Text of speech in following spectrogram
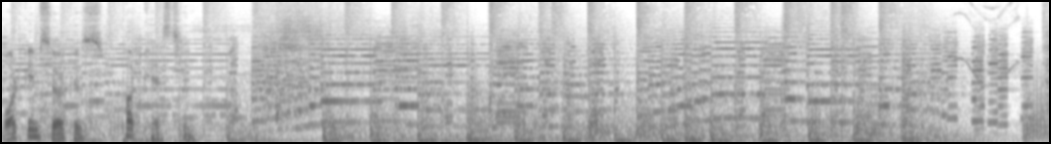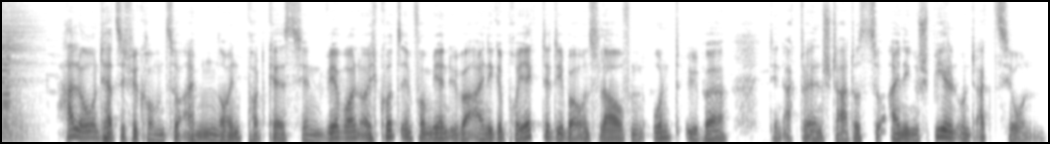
Boardgame Circus Podcastchen. Hallo und herzlich willkommen zu einem neuen Podcastchen. Wir wollen euch kurz informieren über einige Projekte, die bei uns laufen und über den aktuellen Status zu einigen Spielen und Aktionen.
